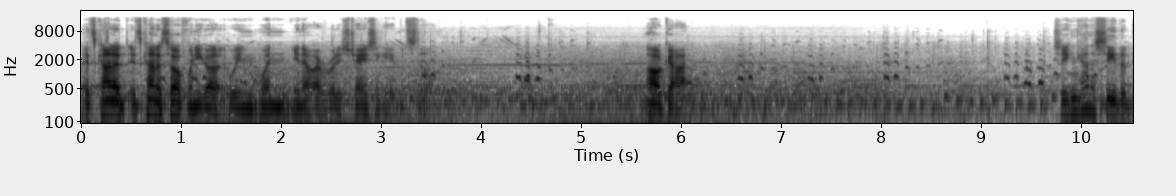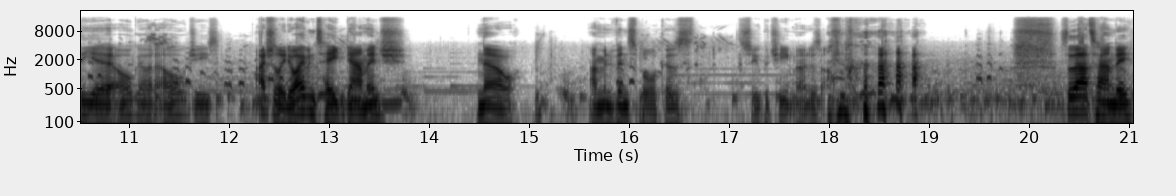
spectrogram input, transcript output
it's kind of it's kind of tough when you got when when you know everybody's chasing you, but still. Oh god. So you can kind of see that the uh, oh god oh jeez. Actually, do I even take damage? No, I'm invincible because super cheat mode is on. so that's handy.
